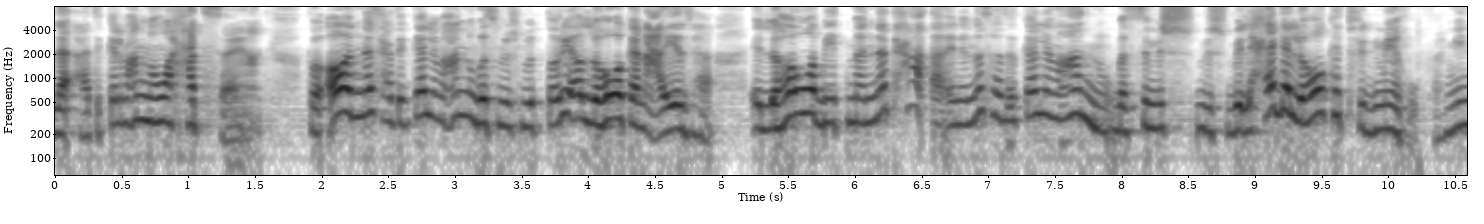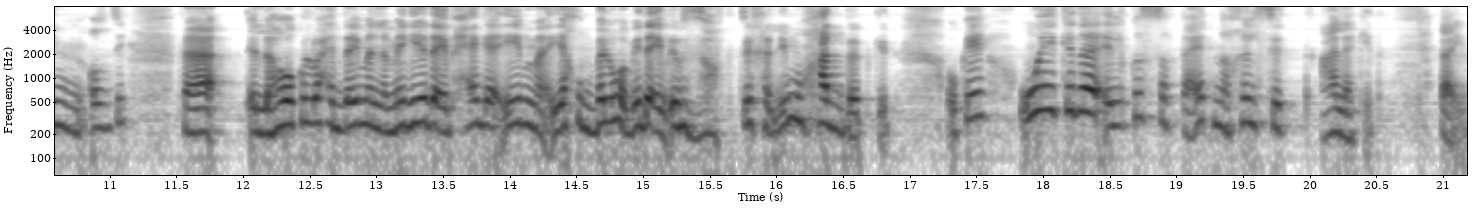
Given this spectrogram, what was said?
لا هتتكلم عنه هو حادثة يعني. فآه الناس هتتكلم عنه بس مش بالطريقة اللي هو كان عايزها. اللي هو بيتمناه تحقق إن الناس هتتكلم عنه بس مش مش بالحاجة اللي هو كانت في دماغه. فاهمين قصدي؟ فاللي هو كل واحد دايما لما يجي يدعي بحاجة إيه ما ياخد باله هو بيدعي بإيه بالظبط. يخليه محدد كده. okay؟ وكده القصة بتاعتنا خلصت على كده. طيب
